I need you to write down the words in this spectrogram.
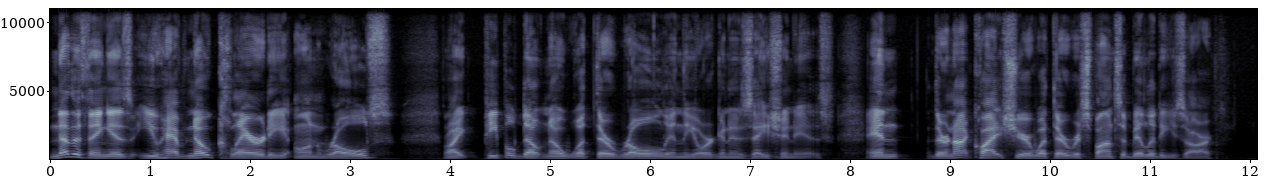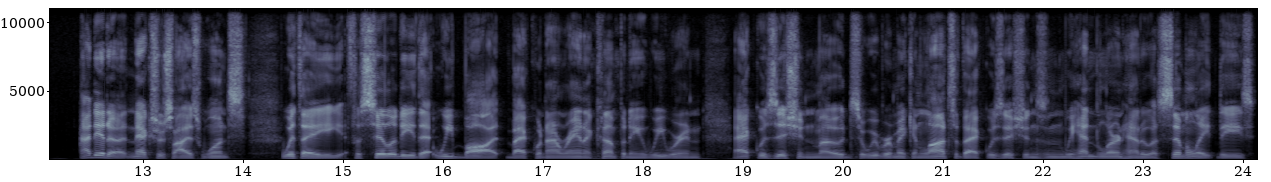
Another thing is you have no clarity on roles. Like people don't know what their role in the organization is, and they're not quite sure what their responsibilities are. I did an exercise once with a facility that we bought back when I ran a company. We were in acquisition mode, so we were making lots of acquisitions, and we had to learn how to assimilate these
